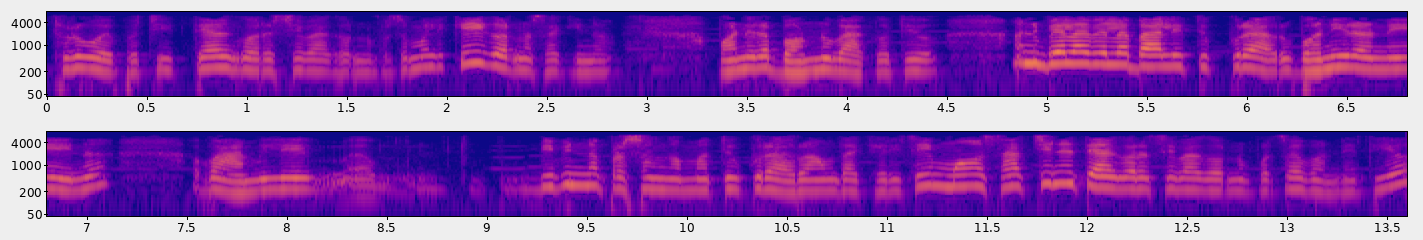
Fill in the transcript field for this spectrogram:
ठुलो भएपछि त्यहाँ गएर सेवा गर्नुपर्छ। मैले केही गर्न सकिनँ भनेर भन्नुभएको थियो। अनि बेला बेला बाले त्यो कुराहरू भनिरहने होइन? अब हामीले विभिन्न प्रसङ्गमा त्यो कुराहरू आउँदाखेरि चाहिँ म साँच्ची नै त्यहाँ गएर सेवा गर्नुपर्छ भन्ने थियो।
